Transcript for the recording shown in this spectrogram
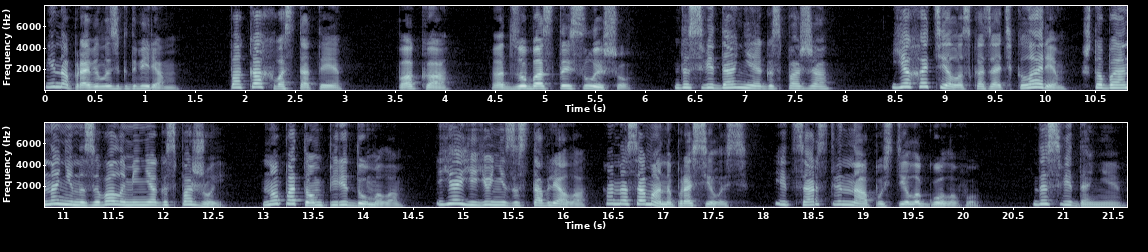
и направилась к дверям. «Пока, хвостатые». «Пока. От зубастой слышу». «До свидания, госпожа». Я хотела сказать Кларе, чтобы она не называла меня госпожой, но потом передумала. Я ее не заставляла, она сама напросилась и царственно опустила голову. До свидания.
